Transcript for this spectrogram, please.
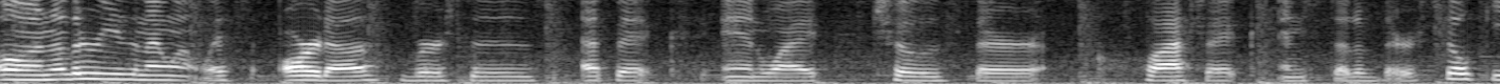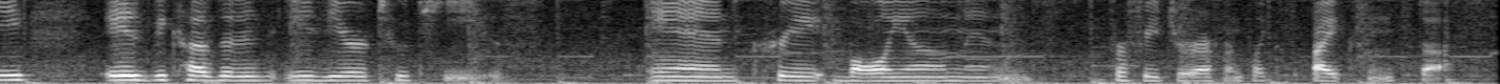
Oh, another reason I went with Arda versus Epic and why I chose their classic instead of their silky is because it is easier to tease and create volume and for future reference like spikes and stuff.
